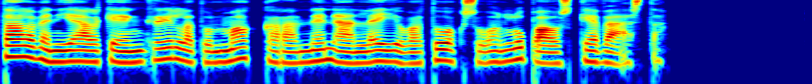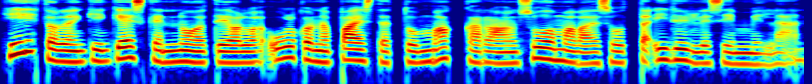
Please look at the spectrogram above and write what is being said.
Talven jälkeen grillatun makkaran nenään leijuva tuoksu on lupaus keväästä. Hiihtolenkin kesken nuotiolla ulkona paistettu makkara on suomalaisuutta idyllisimmillään.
